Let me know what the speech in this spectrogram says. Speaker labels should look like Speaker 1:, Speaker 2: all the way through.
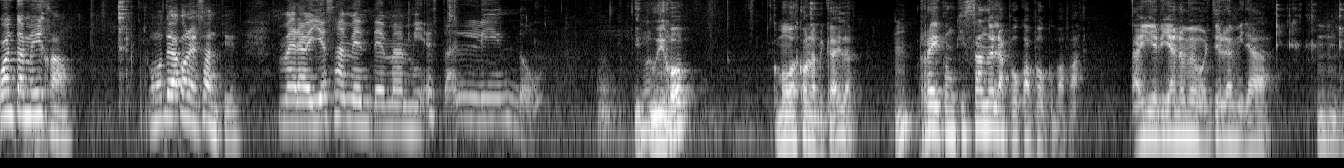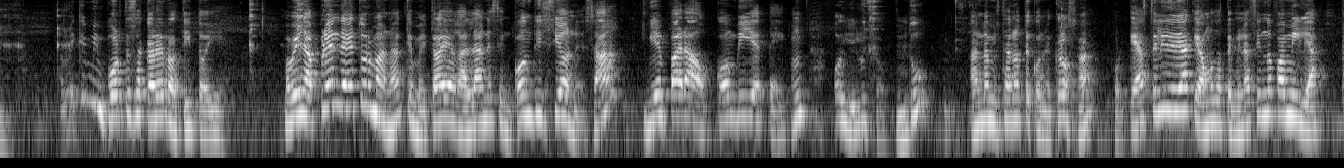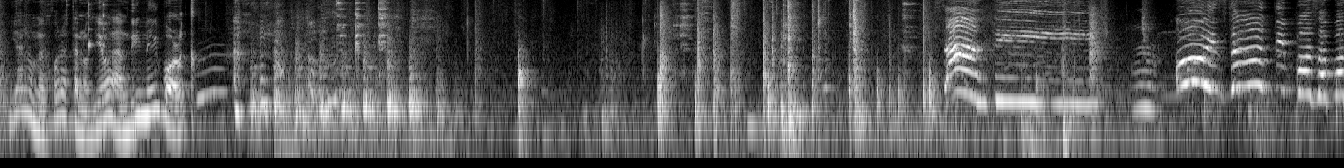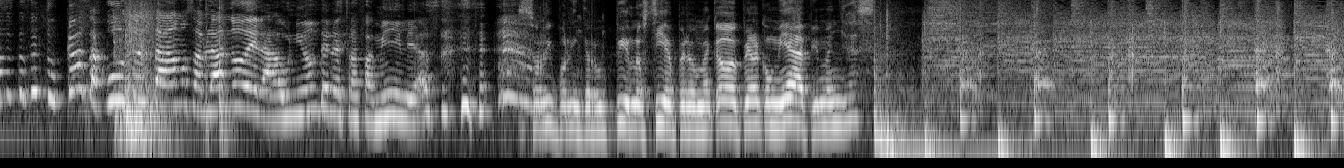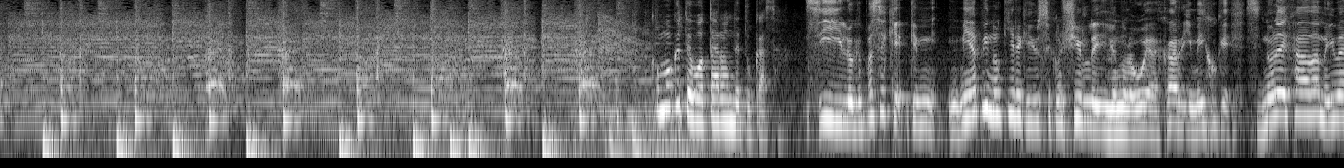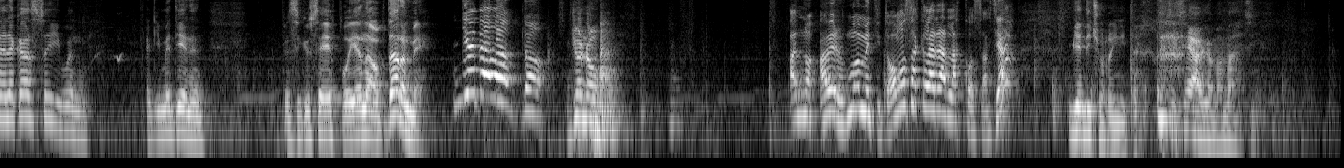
Speaker 1: Cuéntame, hija. ¿Cómo te va con el Santi?
Speaker 2: Maravillosamente, mami. Es tan lindo.
Speaker 3: ¿Y tu hijo? ¿Cómo vas con la Micaela? ¿Mm?
Speaker 4: Reconquistándola poco a poco, papá. Ayer ya no me volteó la mirada.
Speaker 1: A mí qué me importa sacar el ratito ahí. Más bien, aprende de tu hermana que me trae galanes en condiciones, ¿ah? Bien parado, con billete. Oye, Lucho, tú anda amistándote con el cross, ¿ah? Porque hazte la idea que vamos a terminar siendo familia y a lo mejor hasta nos llevan a Disney World.
Speaker 2: ¡Santi!
Speaker 1: ¡Ay, Santi! Pasa, pasa, estás en tu casa. Justo estábamos hablando de la unión de nuestras familias.
Speaker 5: Sorry por interrumpirlos, tía, pero me acabo de pelear con mi api, man, yes.
Speaker 1: ¿Cómo que te botaron de tu casa?
Speaker 5: Sí, lo que pasa es que, que mi, mi api no quiere que yo esté con Shirley y yo no lo voy a dejar. Y me dijo que si no le dejaba me iba de la casa y bueno, aquí me tienen. Pensé que ustedes podían adoptarme.
Speaker 2: ¡Yo te adopto!
Speaker 4: Yo no.
Speaker 1: Ah, no, a ver, un momentito, vamos a aclarar las cosas, ¿ya?
Speaker 3: Bien dicho, reinita.
Speaker 4: Sí se habla, mamá, sí.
